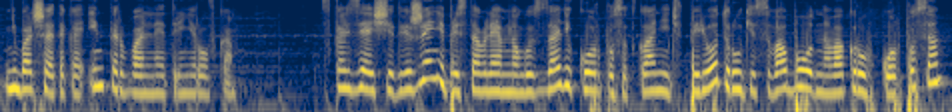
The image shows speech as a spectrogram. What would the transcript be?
Небольшая такая интервальная тренировка. Скользящие движения. Приставляем ногу сзади, корпус отклонить вперед, руки свободно вокруг корпуса –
